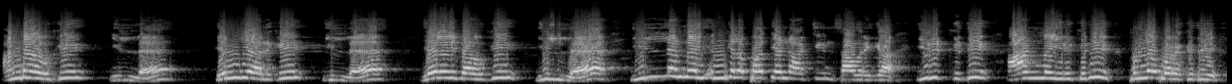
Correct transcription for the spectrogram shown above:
அண்ணாவுக்கு இல்ல. எம்ஜிஆருக்கு இல்ல. ஜெயலலிதாவுக்கு இல்ல. இல்லன்னா எங்களை பார்த்து என்ன ஆட்சின்னு சாவறீங்க இருக்குது ஆண்மை இருக்குது புள்ள பிறக்குது.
